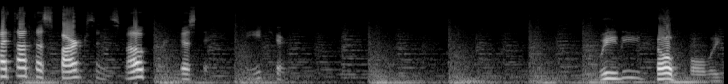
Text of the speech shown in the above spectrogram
I thought the sparks and smoke were just a feature. We need help, Ollie.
